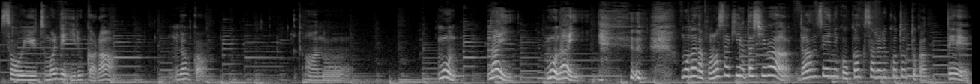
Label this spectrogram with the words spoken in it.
そういうつもりでいるからなんかあのもうないもうない。もうなんかこの先私は男性に告白されることとかって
